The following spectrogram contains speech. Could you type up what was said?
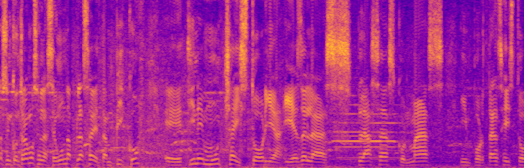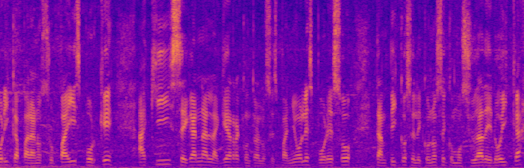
Nos encontramos en la segunda plaza de Tampico. Eh, tiene mucha historia y es de las plazas con más importancia histórica para nuestro país porque aquí se gana la guerra contra los españoles, por eso Tampico se le conoce como ciudad heroica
